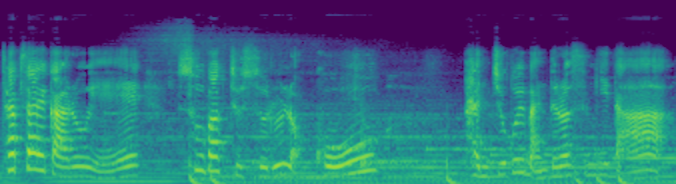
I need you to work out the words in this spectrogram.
찹쌀가루에 수박 주스를 넣고 반죽을 만들었습니다.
